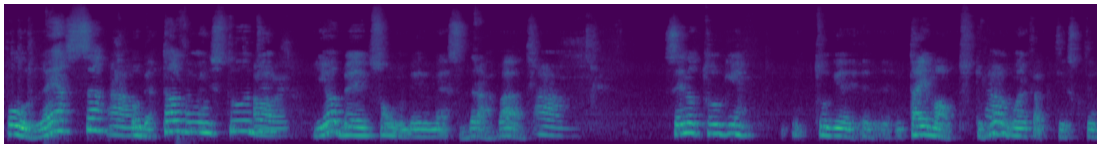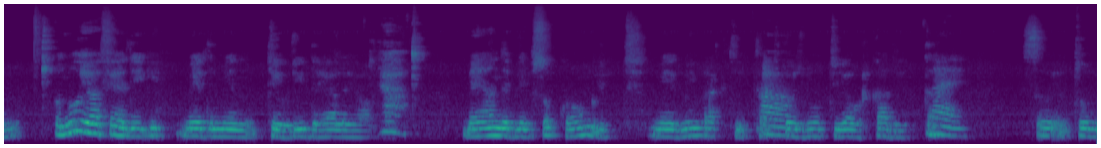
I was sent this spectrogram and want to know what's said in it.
Och läsa Ja. och betala för min studie. Oj. Jag blev som blev mest drabbad. Ja. Sen jag tog tog en en time-out, tog Ja. ja. en faktiskt. Och nu är jag färdig med min teoridel. Jag. Men det blev så krångligt med min praktik Ja. att på slutet jag orkade inte. Nej. Så jag tog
